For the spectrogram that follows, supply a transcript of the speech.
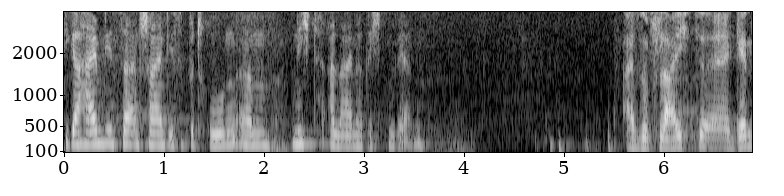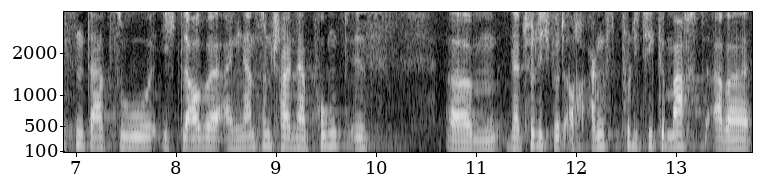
die Geheimdienste anscheinend Bedrohung ähm, nicht alleine richten werden. Also vielleicht äh, ergänzend dazu, ich glaube, ein ganz entscheidender Punkt ist, ähm, natürlich wird auch Angstpolitik gemacht, aber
